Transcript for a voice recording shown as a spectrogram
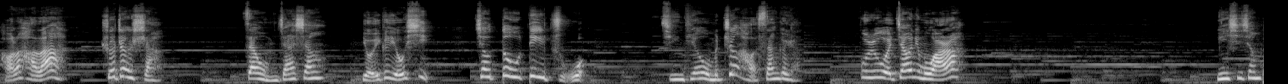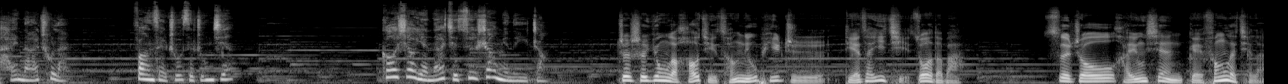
好了好了，说正事啊，在我们家乡有一个游戏叫斗地主，今天我们正好三个人，不如我教你们玩啊。云溪将牌拿出来，放在桌子中间。高笑颜拿起最上面的一张，这是用了好几层牛皮纸叠在一起做的吧？四周还用线给封了起来，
